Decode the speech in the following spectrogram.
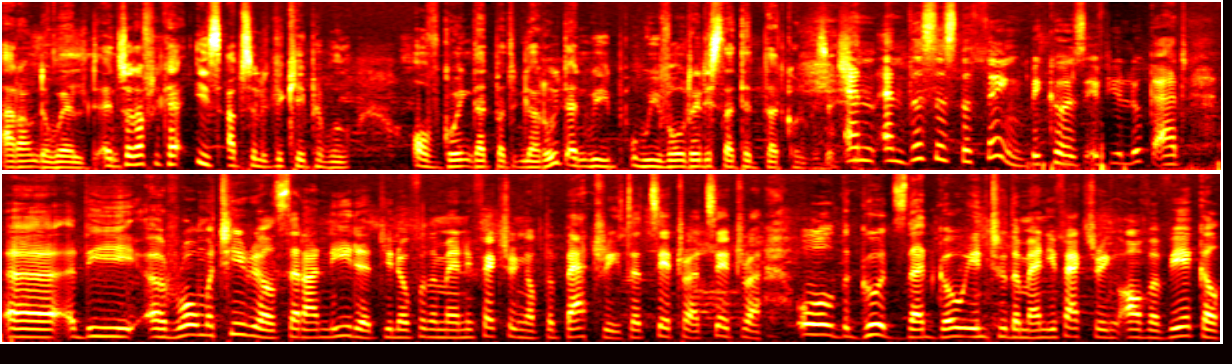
around the world. And South Africa is absolutely capable of going that particular route, and we we've already started that conversation. And and this is the thing because if you look at uh, the uh, raw materials that are needed, you know, for the manufacturing of the batteries, etc., etc., all the goods that go into the manufacturing of a vehicle,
